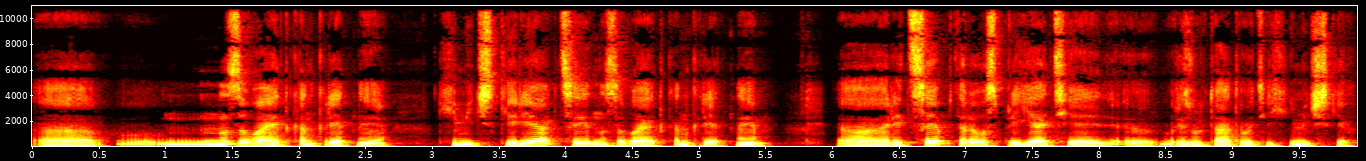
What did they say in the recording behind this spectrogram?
э, называет конкретные химические реакции, называет конкретные Э, рецепторы восприятия э, результатов этих химических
